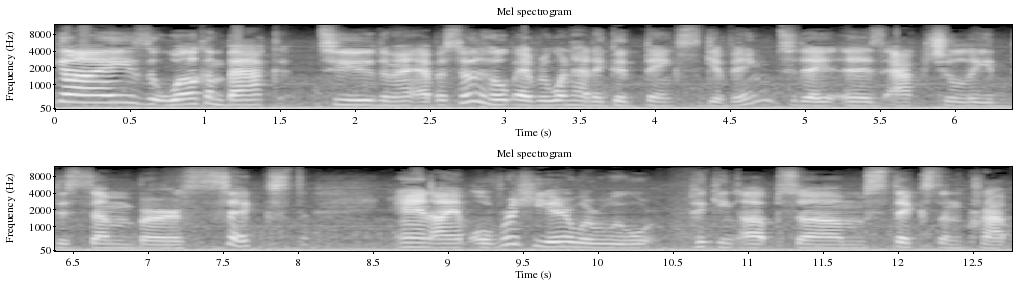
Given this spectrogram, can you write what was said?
guys, welcome back to the episode. Hope everyone had a good Thanksgiving. Today is actually December 6th, and I am over here where we were picking up some sticks and crap,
